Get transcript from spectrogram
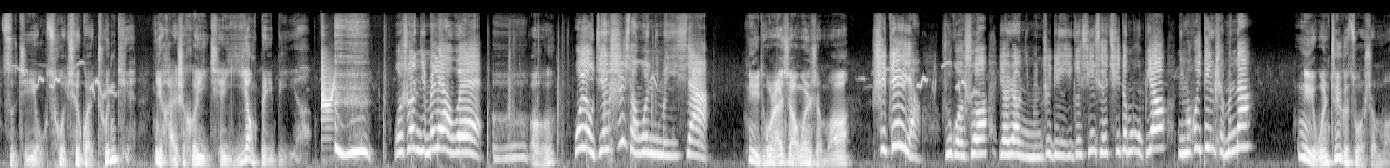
自己有错却怪春天，你还是和以前一样卑鄙呀、我说你们两位，呃，我有件事想问你们一下。你突然想问什么？是这样，如果说要让你们制定一个新学期的目标，你们会定什么呢？你问这个做什么？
